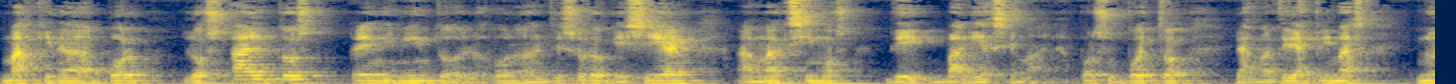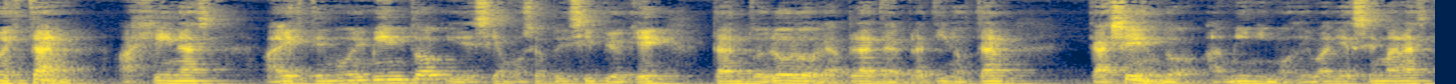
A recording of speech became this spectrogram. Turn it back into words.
más que nada por los altos rendimientos de los bonos del tesoro que llegan a máximos de varias semanas. Por supuesto, las materias primas no están ajenas a este movimiento y decíamos al principio que tanto el oro, la plata, el platino están cayendo a mínimos de varias semanas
